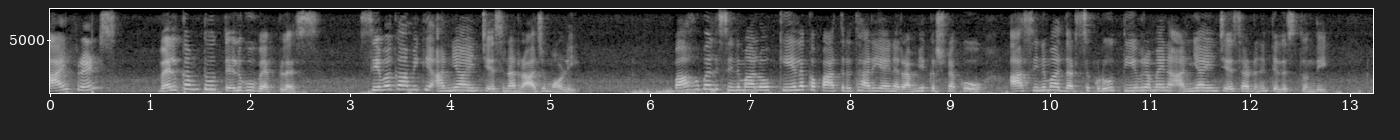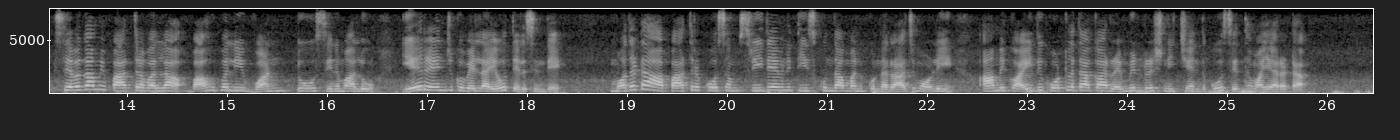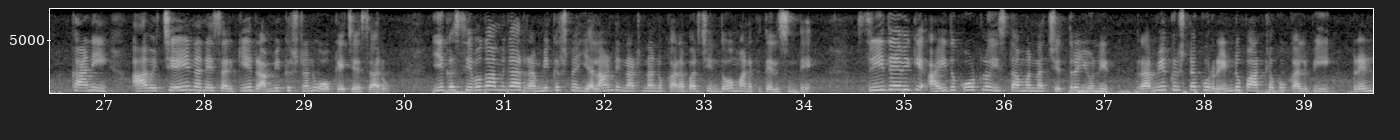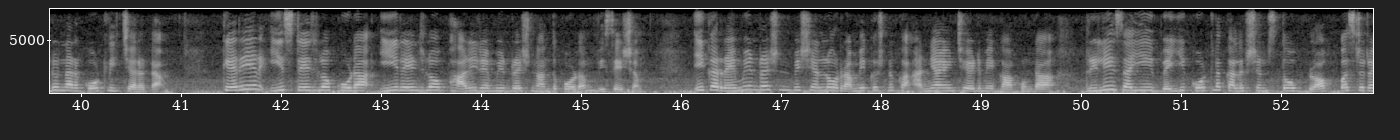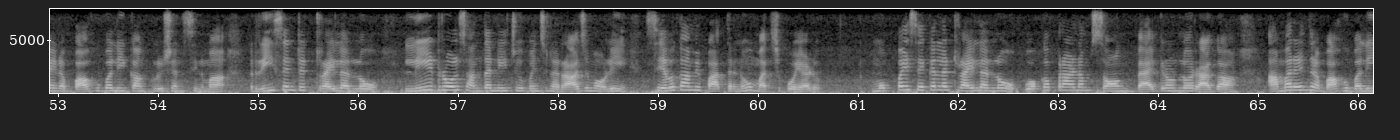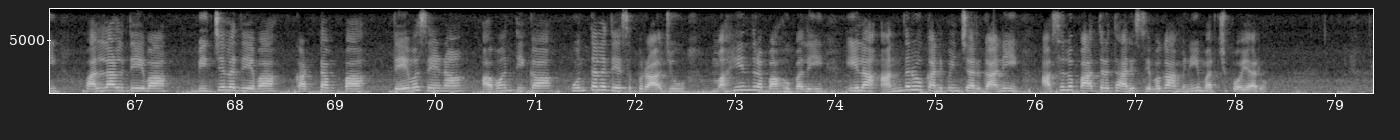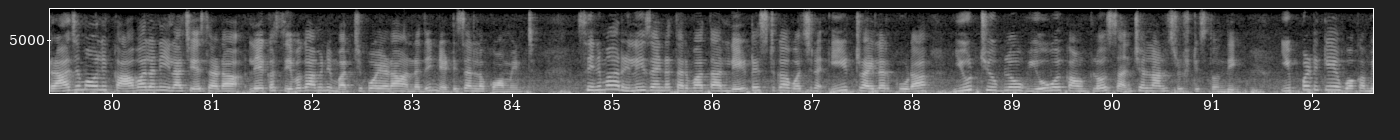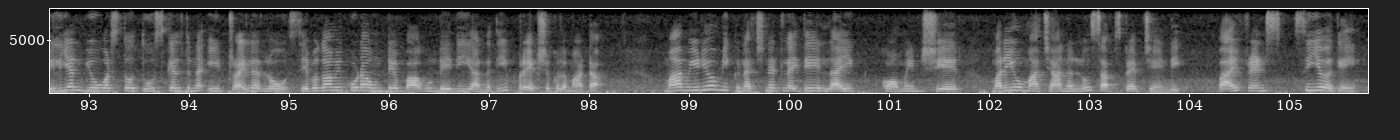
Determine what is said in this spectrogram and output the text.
Hi friends welcome to Telugu web plus శివగామికి అన్యాయం చేసిన రాజమౌళి. బాహుబలి సినిమాలో కీలక పాత్రధారి అయిన రమ్యకృష్ణకు ఆ సినిమా దర్శకుడు తీవ్రమైన అన్యాయం చేశాడని తెలుస్తుంది. శివగామి పాత్ర వల్ల బాహుబలి వన్ టూ సినిమాలు ఏ రేంజ్కు వెళ్ళాయో తెలిసిందే. మొదట ఆ పాత్ర కోసం శ్రీదేవిని తీసుకుందామనుకున్న రాజమౌళి ఆమెకు ఐదు కోట్ల దాకా రెమ్యునరేషన్ ఇచ్చేందుకు సిద్ధమయ్యారట. కానీ ఆమె చేయననేసరికి రమ్యకృష్ణను ఓకే చేశారు. ఇక శివగామిగా రమ్యకృష్ణ ఎలాంటి నటనను కనపరిచిందో మనకు తెలిసిందే. శ్రీదేవికి ఐదు కోట్లు ఇస్తామన్న చిత్ర యూనిట్ రమ్యకృష్ణకు రెండు పాటలకు కలిపి రెండున్నర కోట్లు ఇచ్చారట. కెరియర్ ఈ స్టేజ్లో కూడా ఈ రేంజ్లో భారీ రెమ్యూనరేషన్ అందుకోవడం విశేషం. ఇక రెమ్యూనరేషన్ విషయంలో రమ్యకృష్ణకు అన్యాయం చేయడమే కాకుండా రిలీజ్ అయ్యి వెయ్యి కోట్ల కలెక్షన్స్తో బ్లాక్ బస్టర్ అయిన బాహుబలి కంక్లూషన్ సినిమా రీసెంట్ ట్రైలర్లో లీడ్ రోల్స్ అందరినీ చూపించిన రాజమౌళి శివగామి పాత్రను మర్చిపోయాడు. ముప్పై సెకండ్ల ట్రైలర్లో ఒక ప్రాణం సాంగ్ బ్యాక్గ్రౌండ్లో రాగా అమరేంద్ర బాహుబలి భల్లాల దేవ బిజ్జల దేవ కట్టప్ప దేవసేన అవంతిక కుంతల దేశపు రాజు మహేంద్ర బాహుబలి ఇలా అందరూ కనిపించారు కానీ అసలు పాత్రధారి శివగామిని మర్చిపోయారు. రాజమౌళి కావాలని ఇలా చేశాడా? లేక శివగామిని మర్చిపోయాడా? అన్నది నెటిజన్ల కామెంట్. సినిమా రిలీజ్ అయిన తర్వాత లేటెస్ట్గా వచ్చిన ఈ ట్రైలర్ కూడా యూట్యూబ్లో వ్యూవర్ కౌంట్లో సంచలనాలు సృష్టిస్తుంది. ఇప్పటికే ఒక మిలియన్ వ్యూవర్స్తో దూసుకెళ్తున్న ఈ ట్రైలర్లో శివగామి కూడా ఉంటే బాగుండేది అన్నది ప్రేక్షకుల మాట. మా వీడియో మీకు నచ్చినట్లయితే లైక్ కామెంట్ షేర్ మరియు మా ఛానల్ను సబ్స్క్రైబ్ చేయండి. Bye friends see you again.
